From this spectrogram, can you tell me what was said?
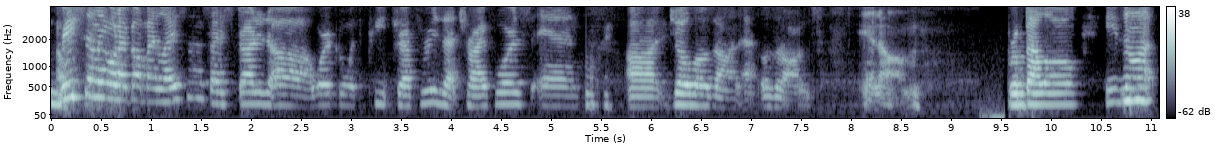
Recently, when I got my license, I started uh, working with Pete Jeffries at Triforce and okay. uh, Joe Lauzon at Lauzon's and um, Rebello. He's mm-hmm. not.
